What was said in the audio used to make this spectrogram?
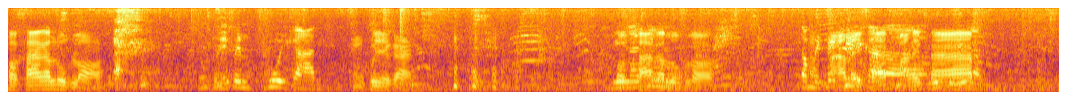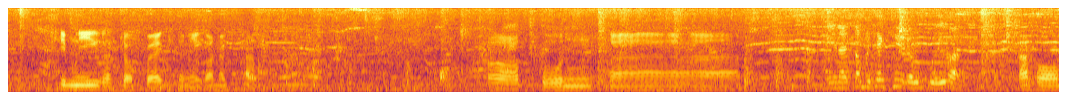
พ่อค้าก็รูปหล่อลุงตุ๋ยเป็นผู้จัดการอืมผู้จัดการมีพ่ออะไรค้าต้ก็องรูปหล่อต้องไปเช็คมาเลยชื่อครับกับมาเลยครับ ลุงตุ๋ยก่อนคลิปนี้ก็จบไว้แค่นี้ก่อนนะครับ ขอบคุณครับมีอะไรต้องไปเช็คชื่อกับลุงตุ๋ยก่อน ครับผม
